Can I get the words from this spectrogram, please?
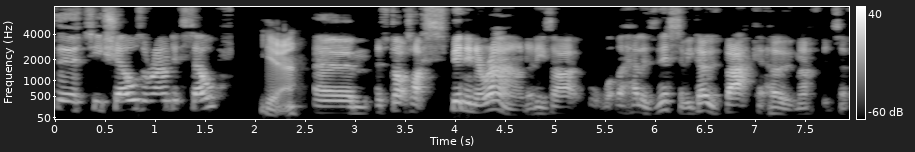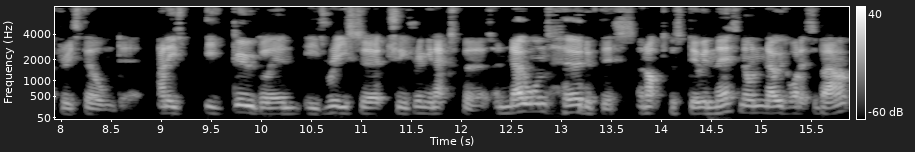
30 shells around itself yeah. um, and starts like spinning around. And he's like, what the hell is this? So he goes back at home afterwards, after he's filmed it, and he's, he's Googling, he's researching, he's ringing experts, and no one's heard of this, an octopus doing this. No one knows what it's about.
